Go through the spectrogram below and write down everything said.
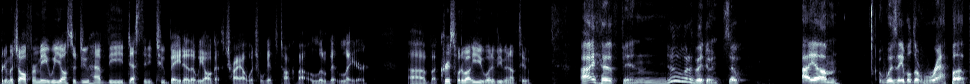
pretty much all for me. We also do have the Destiny 2 beta that we all got to try out, which we'll get to talk about a little bit later. Uh, but Chris, what about you? What have you been up to? I have been. oh, What have I done? So, I um was able to wrap up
